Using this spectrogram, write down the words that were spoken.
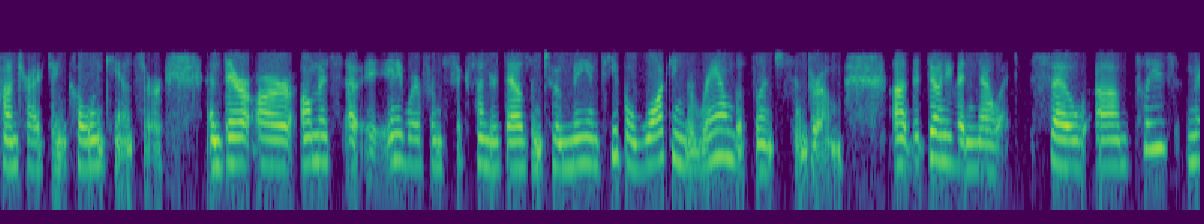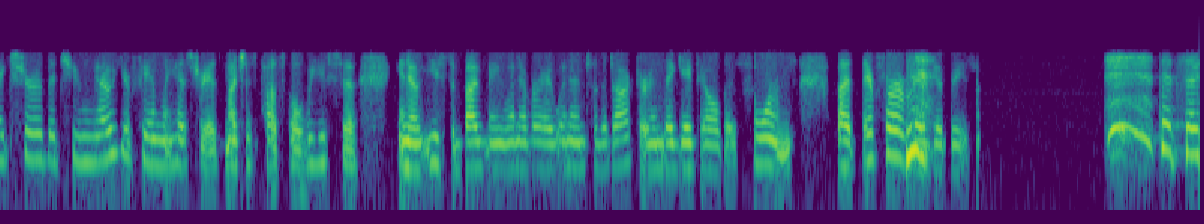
contracting colon cancer. And there are almost uh, anywhere from 600,000 to a million people walking around with Lynch syndrome uh, that don't even know it. So um, please make sure that you know your family history as much as possible. We used to, you know, used to bug me whenever I went into the doctor and they gave you all those forms, but they're for a very good reason. That's so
